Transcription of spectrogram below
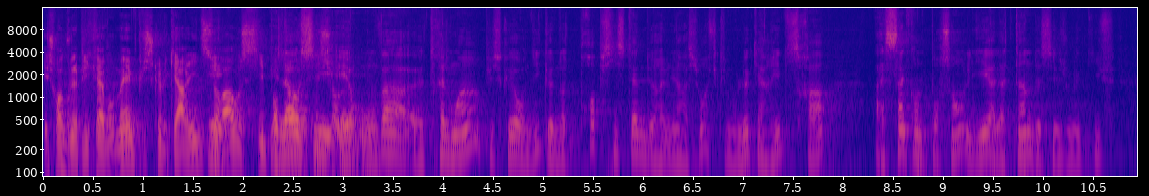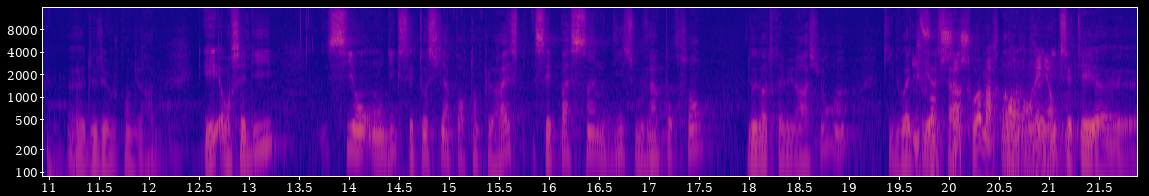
Et je crois que vous l'appliquez à vous-même, puisque le CARID sera aussi porté aussi, sur... Et on va euh, très loin, puisqu'on dit que notre propre système de rémunération, effectivement, le CARID, sera à 50% lié à l'atteinte de ces objectifs de développement durable. Et on s'est dit, si on, dit que c'est aussi important que le reste, c'est pas 5, 10 ou 20% de notre rémunération. Hein, qui doit être Il faut que ce soit marquant, on, on a dit que c'était, euh,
